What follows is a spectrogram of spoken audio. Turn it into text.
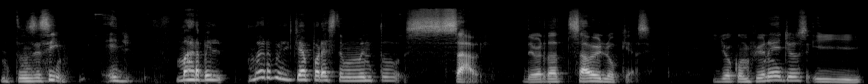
entonces sí, Marvel, Marvel ya para este momento sabe, de verdad sabe lo que hace. Yo confío en ellos y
